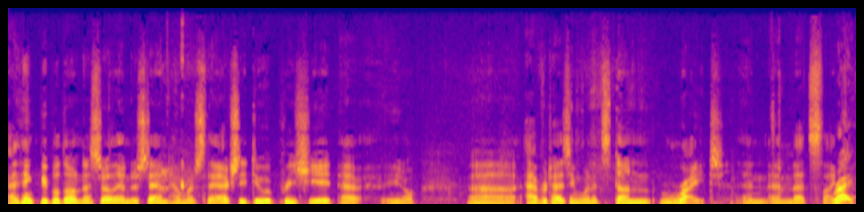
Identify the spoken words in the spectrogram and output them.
I think people don't necessarily understand how much they actually do appreciate, uh, you know, uh, advertising when it's done right, and and that's like Right.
